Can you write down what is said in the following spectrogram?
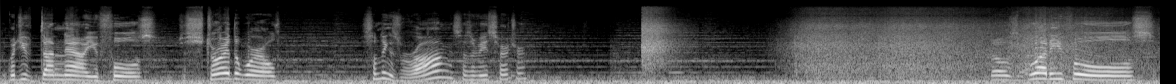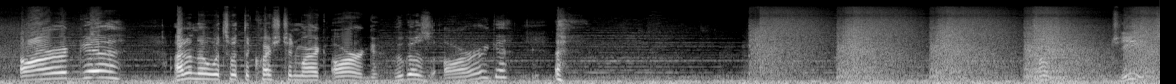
Look what you've done now, you fools. Destroyed the world. Something's wrong, says a researcher. Those bloody fools. Arg? I don't know what's with the question mark arg. Who goes arg? oh, jeez.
